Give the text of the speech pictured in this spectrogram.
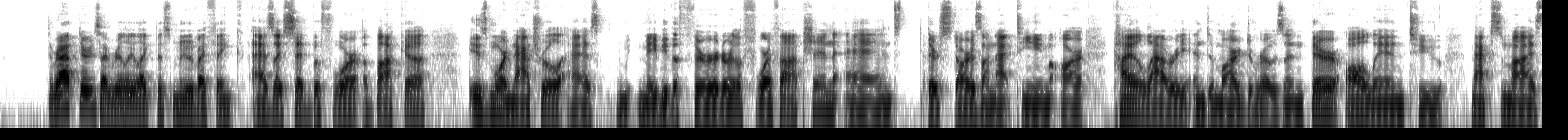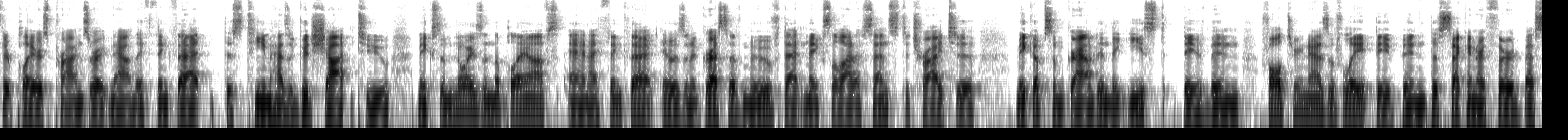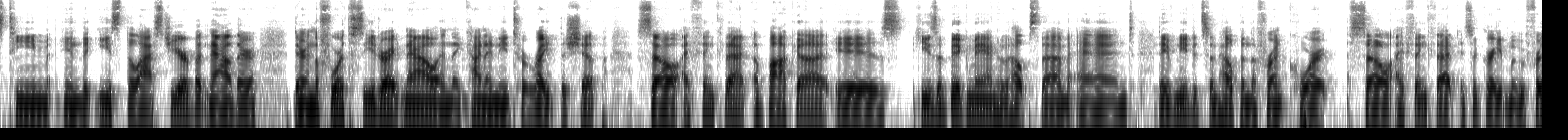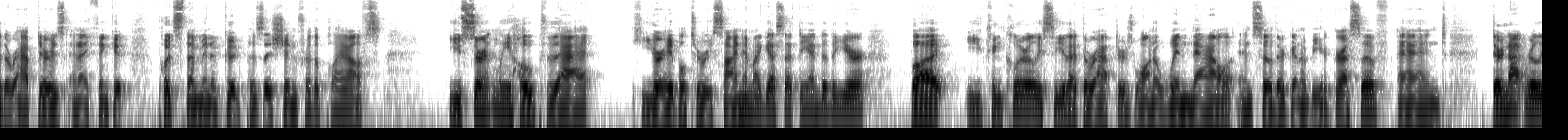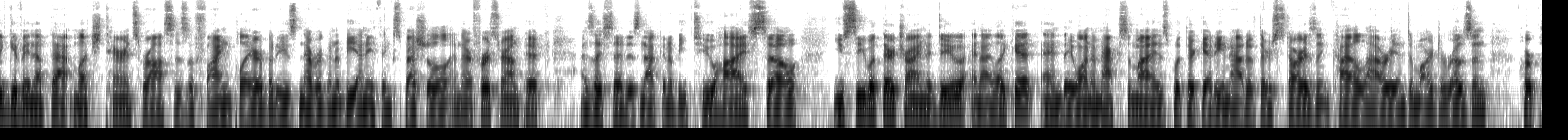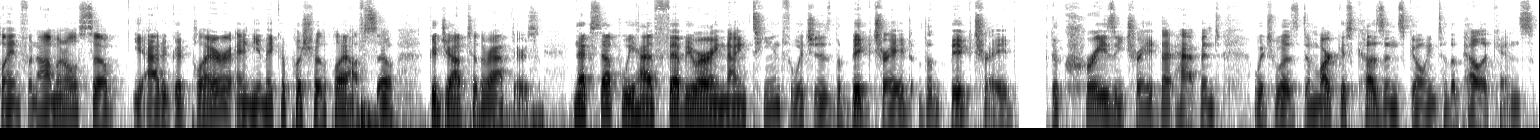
The Raptors, I really like this move. I think, as I said before, Ibaka is more natural as maybe the third or the fourth option, and their stars on that team are Kyle Lowry and DeMar DeRozan. They're all in to maximize their players' primes right now. They think that this team has a good shot to make some noise in the playoffs, and I think that it was an aggressive move that makes a lot of sense to try to make up some ground in the East. They've been faltering as of late. They've been the second or third best team in the East the last year, but now they're they're in the fourth seed right now, and they kind of need to right the ship. So I think that Ibaka is he's a big man who helps them, and they've needed some help in the front court. So I think that it's a great move for the Raptors, and I think it puts them in a good position for the playoffs. You certainly hope that you're able to resign him, I guess, at the end of the year but you can clearly see that the Raptors want to win now, and so they're going to be aggressive. And they're not really giving up that much. Terrence Ross is a fine player, but he's never going to be anything special. And their first round pick, as I said, is not going to be too high. So you see what they're trying to do, and I like it. And they want to maximize what they're getting out of their stars in Kyle Lowry and DeMar DeRozan, who are playing phenomenal. So you add a good player and you make a push for the playoffs. So good job to the Raptors. Next up, we have February 19th, which is the big trade, the big trade, the crazy trade that happened, which was DeMarcus Cousins going to the Pelicans.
